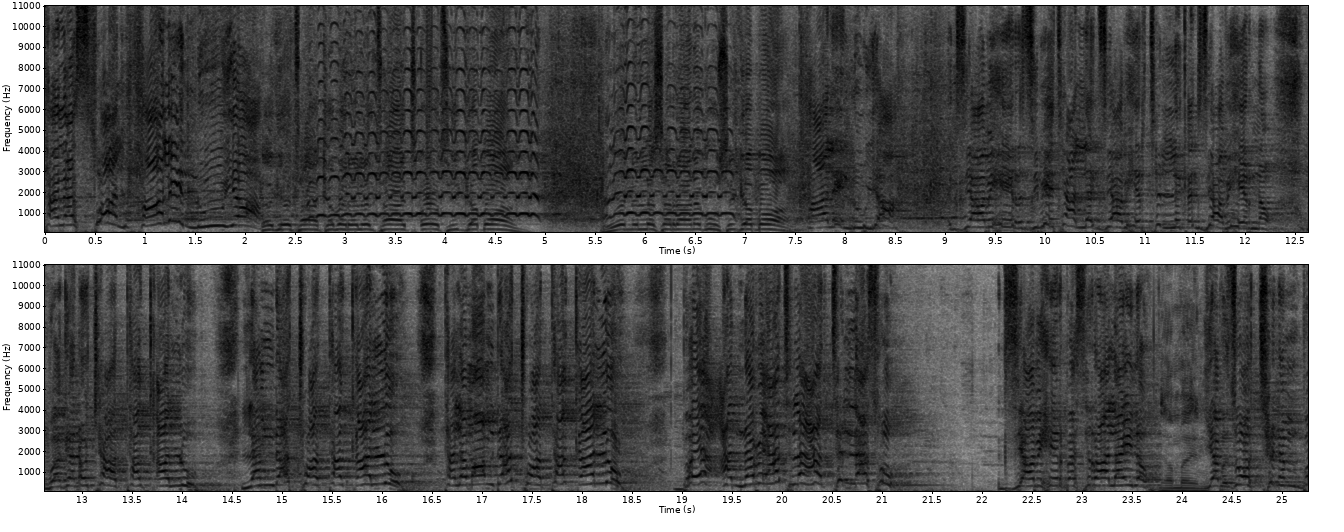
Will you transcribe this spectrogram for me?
ተነሷል። ሃሌሉያ! ለጌታ ክብር፣ እልልታ፣ ጮት ይገባዋል። ይህንን ለሰራ ንጉሥ ይገባዋል። ሃሌሉያ! እግዚአብሔር እዚህ ቤት ያለ እግዚአብሔር ትልቅ እግዚአብሔር ነው። ወገኖች አታቃሉ፣ ለምዳችሁ አታቃሉ፣ ተለማምዳችሁ አታቃሉ። በነቢያት ላይ አትነሱ። እግዚአብሔር በስራ ላይ ነው። የብዙዎችን እንባ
